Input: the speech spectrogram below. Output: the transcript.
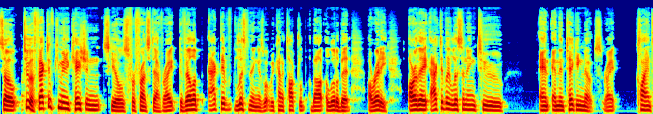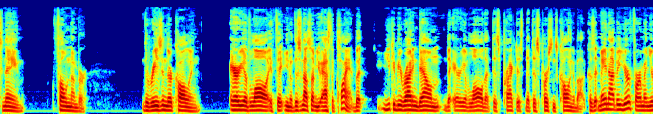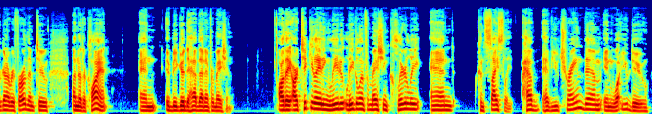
So, two effective communication skills for front staff, right? Develop active listening is what we kind of talked about a little bit already. Are they actively listening to and and then taking notes, right? Client's name, phone number, the reason they're calling, area of law if they, you know, this is not something you ask the client, but you could be writing down the area of law that this practice that this person's calling about because it may not be your firm and you're going to refer them to another client and it'd be good to have that information. Are they articulating legal information clearly and concisely? Have have you trained them in what you do?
